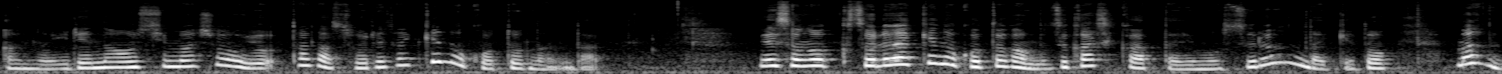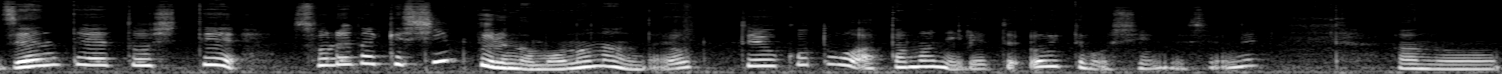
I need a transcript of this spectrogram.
あの入れ直しましょうよただそれだけのことなんだってでそのそれだけのことが難しかったりもするんだけどまず前提としてそれだけシンプルなものなんだよっていうことを頭に入れておいてほしいんですよね。あの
